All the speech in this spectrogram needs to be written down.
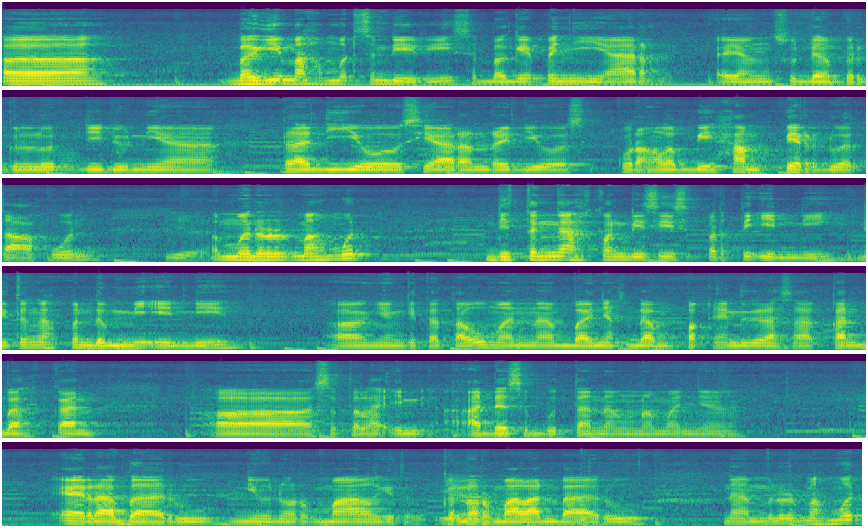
eh bagi Mahmud sendiri sebagai penyiar yang sudah bergelut di dunia radio, siaran radio kurang lebih hampir 2 tahun. Iya. Menurut Mahmud di tengah kondisi seperti ini, di tengah pandemi ini eh, yang kita tahu mana banyak dampak yang dirasakan bahkan eh, setelah ini ada sebutan yang namanya era baru, new normal gitu, kenormalan baru. Nah, menurut Mahmud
